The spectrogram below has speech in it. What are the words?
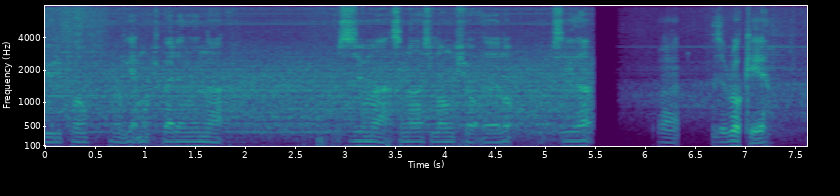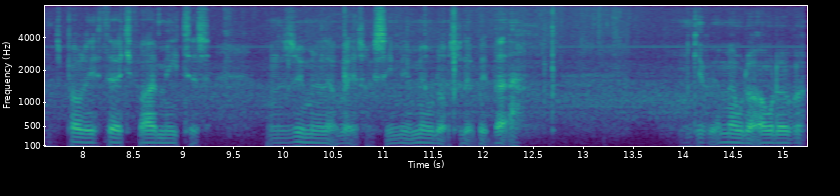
Beautiful, won't get much better than that. Zoom out, it's a nice long shot there, look, see that? Right, there's a rook here, it's probably 35 metres. I'm going to zoom in a little bit so I can see my mil dots a little bit better. And give it a mil dot hold over.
